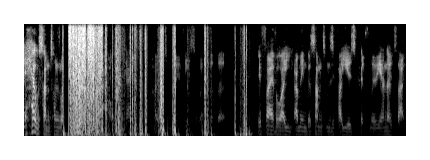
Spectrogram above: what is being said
it helps sometimes when opposed to movies or whatever. But if I ever, I, I mean, but sometimes if I use a clip from a movie, I know it's like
